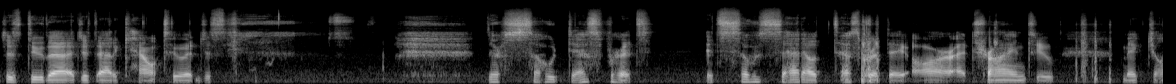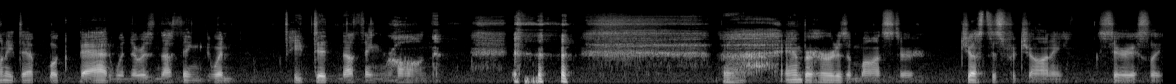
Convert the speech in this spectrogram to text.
Just do that. Just add a count to it, and just they're so desperate. It's so sad how desperate they are at trying to make Johnny Depp look bad when there was nothing when he did nothing wrong. Amber Heard is a monster. Justice for Johnny, seriously.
